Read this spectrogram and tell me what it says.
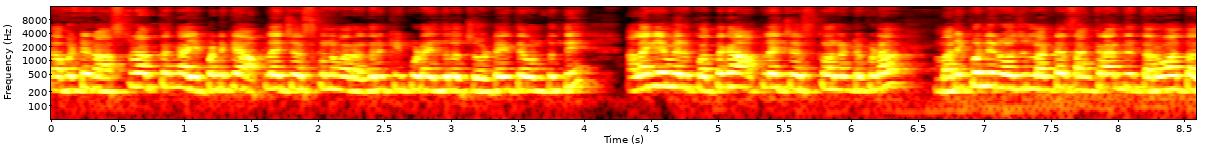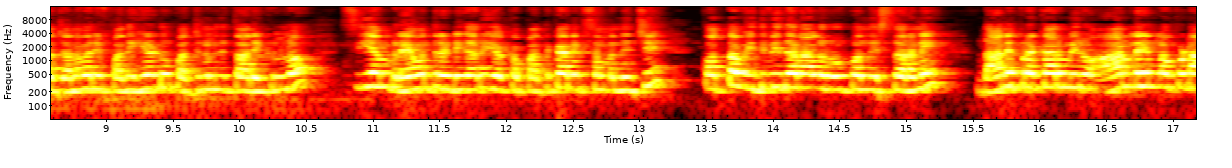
కాబట్టి రాష్ట్ర వ్యాప్తంగా ఇప్పటికే అప్లై చేసుకున్న వారందరికీ కూడా ఇందులో చోటైతే ఉంటుంది. అలాగే మీరు కొత్తగా అప్లై చేసుకోవాలంటే కూడా మరికొన్ని రోజుల్లో అంటే సంక్రాంతి తర్వాత జనవరి పదిహేడు పద్దెనిమిది తారీఖుల్లో సీఎం రేవంత్ రెడ్డి గారు ఈ యొక్క పథకానికి సంబంధించి కొత్త విధి విధానాలు రూపొందిస్తారని దాని ప్రకారం మీరు ఆన్లైన్లో కూడా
